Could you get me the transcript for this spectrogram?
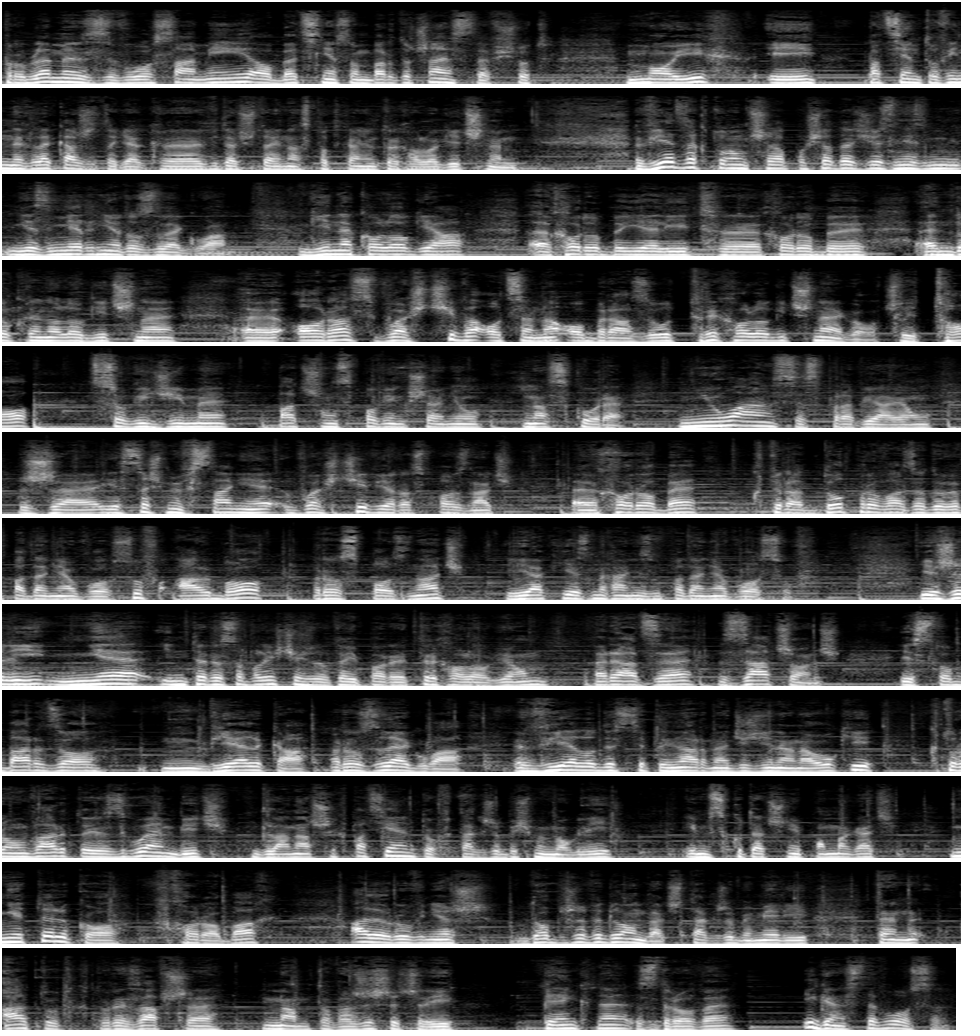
Problemy z włosami obecnie są bardzo częste wśród moich i pacjentów innych lekarzy, tak jak e, widać tutaj na spotkaniu trichologicznym. Wiedza, którą trzeba posiadać jest niezm- niezmiernie rozległa. Ginekologia, e, choroby jelit, e, choroby endokrynologiczne oraz właściwa ocena obrazu trychologicznego, czyli to, co widzimy patrząc w powiększeniu na skórę. Niuanse sprawiają, że jesteśmy w stanie właściwie rozpoznać chorobę, która doprowadza do wypadania włosów, albo rozpoznać, jaki jest mechanizm wypadania włosów. Jeżeli nie interesowaliście się do tej pory trychologią, radzę zacząć. Jest to bardzo mm, wielka, rozległa, wielodyscyplinarna dziedzina nauki, którą warto jest zgłębić dla naszych pacjentów, tak żebyśmy mogli im skutecznie pomagać nie tylko w chorobach, ale również dobrze wyglądać, tak żeby mieli ten atut, który zawsze nam towarzyszy, czyli piękne, zdrowe i gęste włosy.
